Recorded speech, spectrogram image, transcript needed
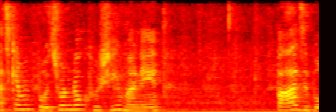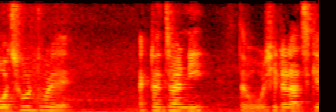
আজকে আমি প্রচণ্ড খুশি মানে পাঁচ বছর ধরে একটা জার্নি তো সেটার আজকে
